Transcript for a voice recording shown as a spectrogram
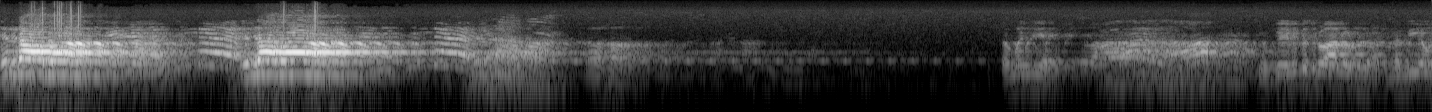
زندہ باد زندہ باد سمجھ نہیں آئی کیونکہ یہ بھی تو سوال اٹھ رہا ہے۔ نبی آؤں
